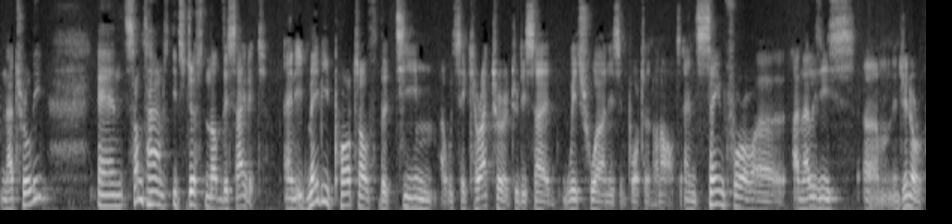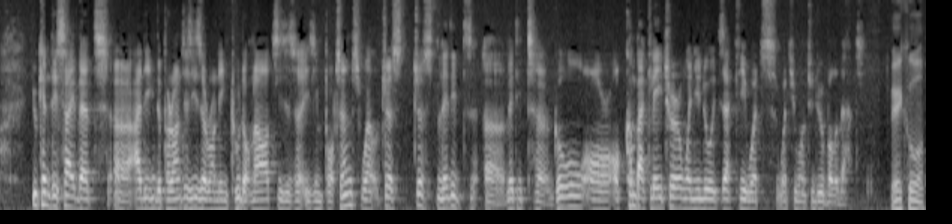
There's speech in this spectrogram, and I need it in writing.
naturally. And sometimes it's just not decided. And it may be part of the team, I would say, character to decide which one is important or not. And same for uh, analysis um, in general you can decide that uh, adding the parentheses around include or not is, is important. Well, just just let it uh, let it uh, go, or, or come back later when you know exactly what what you want to do about that. Very cool.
